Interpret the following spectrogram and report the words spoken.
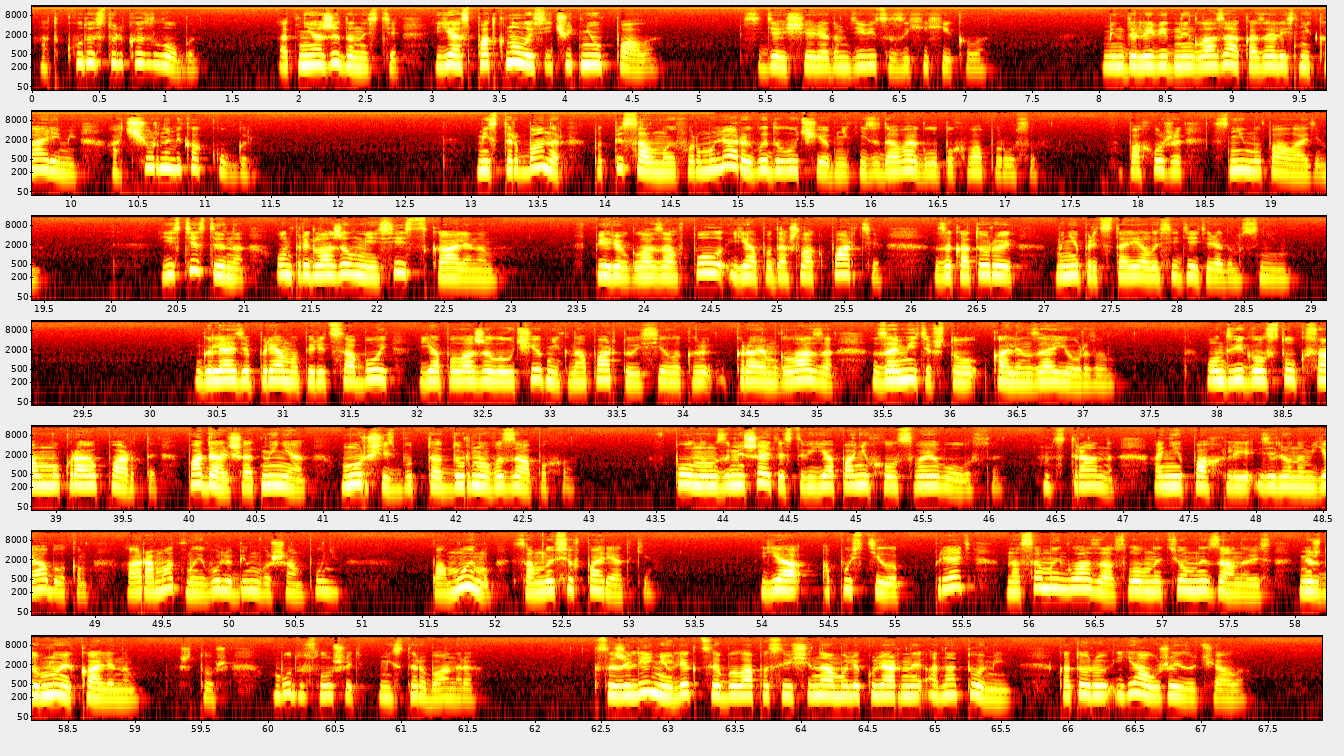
Откуда столько злобы? От неожиданности я споткнулась и чуть не упала. Сидящая рядом девица захихикала. Миндалевидные глаза оказались не карими, а черными, как уголь. Мистер Баннер подписал мой формуляр и выдал учебник, не задавая глупых вопросов. Похоже, с ним мы поладим. Естественно, он предложил мне сесть с Калином. Вперев глаза в пол, я подошла к парте, за которой мне предстояло сидеть рядом с ним. Глядя прямо перед собой, я положила учебник на парту и села краем глаза, заметив, что Калин заерзал. Он двигал стул к самому краю парты, подальше от меня, морщись, будто от дурного запаха. В полном замешательстве я понюхала свои волосы. Странно, они пахли зеленым яблоком, а аромат моего любимого шампуня. По-моему, со мной все в порядке. Я опустила прядь на самые глаза, словно темный занавес между мной и Калином. Что ж, буду слушать мистера Баннера. К сожалению, лекция была посвящена молекулярной анатомии, которую я уже изучала.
